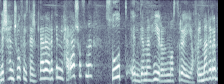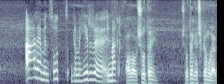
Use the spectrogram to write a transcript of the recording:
مش هنشوف التشجيع ده ولكن الحقيقة شفنا صوت الجماهير المصرية في المغرب أعلى من صوت جماهير المغرب. آه طبعا. شوط تاني. شوط تاني كان شكله مرعب.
